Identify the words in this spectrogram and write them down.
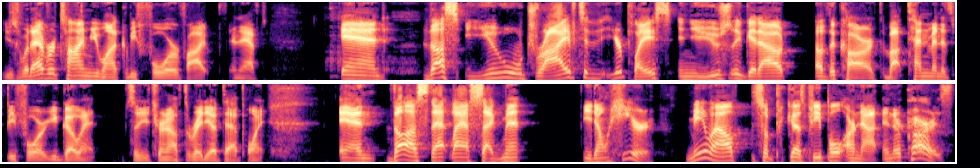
Use whatever time you want. It could be four or five and after. And thus you drive to your place and you usually get out of the car about 10 minutes before you go in. So you turn off the radio at that point. And thus that last segment you don't hear. Meanwhile so because people are not in their cars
